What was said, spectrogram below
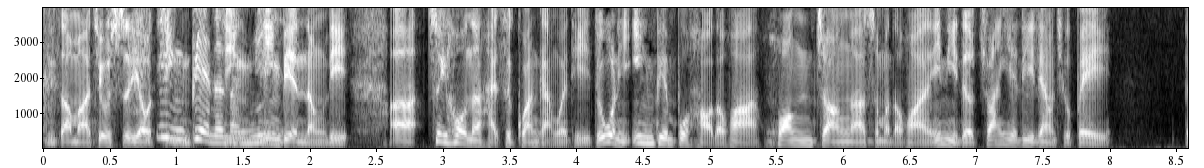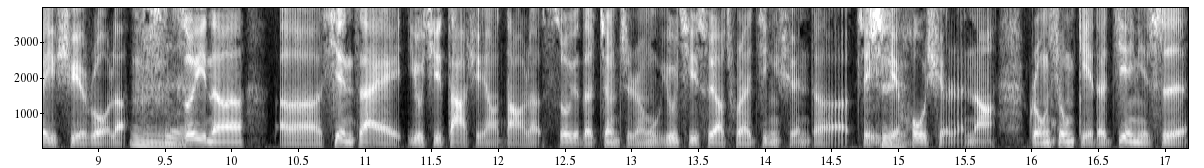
你知道吗？就是要应变的能力。应变能力。呃，最后呢，还是观感问题。如果你应变不好的话，慌张啊什么的话，因为你的专业力量就被被削弱了。嗯，所以呢，呃，现在尤其大选要到了，所有的政治人物，尤其是要出来竞选的这些候选人啊，荣兄给的建议是，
